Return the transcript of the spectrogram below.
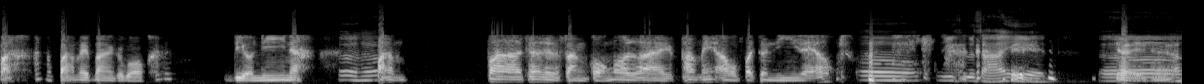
ป้าป้าแม่บ้านก็บอก เดี๋ยวนี้นะเออฮะป้าป้าถ้าเธอสั่งของออนไลน์ป้าไม่เอาปัตตานีแล้ว เออ นี่คือสาเหตุเออใช่ฮะ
